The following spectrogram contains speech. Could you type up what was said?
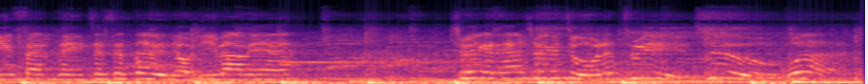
มีแฟนเพลงเจสเตอร์อยู่แถวนี้บ้างไหมฮะ ช่วยกันนะช่วยกันจูนะ three two one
